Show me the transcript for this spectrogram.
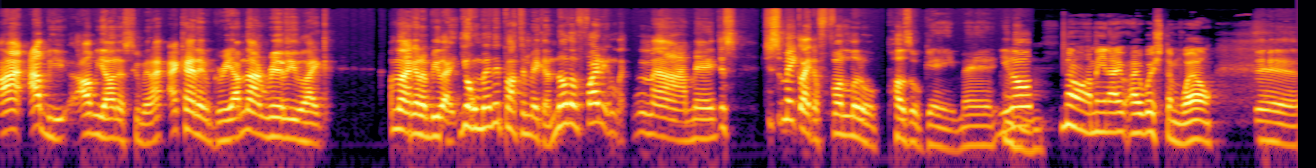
I I'll be I'll be honest too, man. I, I kind of agree. I'm not really like I'm not gonna be like, yo, man, they're about to make another fighting. I'm like, nah, man, just just make like a fun little puzzle game, man. You know? Mhm. No, I mean, I, I wish them well. Yeah.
